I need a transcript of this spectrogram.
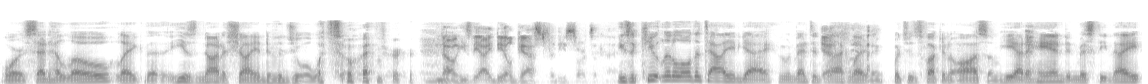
or said hello. Like the, he is not a shy individual whatsoever. No, he's the ideal guest for these sorts of things. He's a cute little old Italian guy who invented Yeah. Black Lightning, which is fucking awesome. He had a hand in Misty Knight.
